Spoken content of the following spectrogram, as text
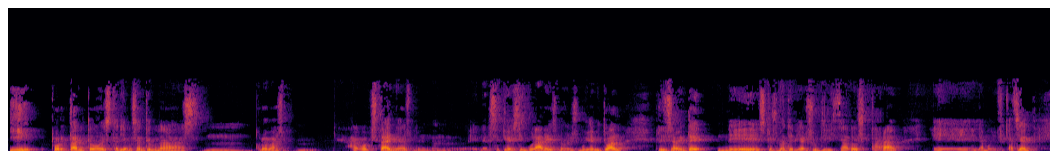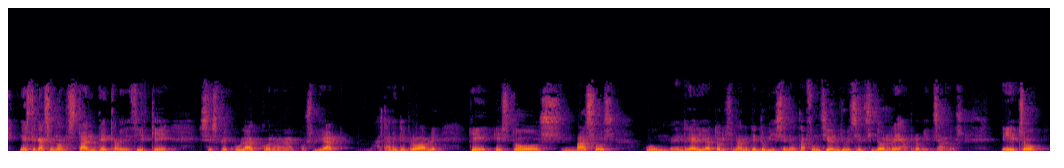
Y, por tanto, estaríamos ante unas mm, pruebas mm, algo extrañas, mm, en el sentido de singulares, no es muy habitual, precisamente de estos materiales utilizados para eh, la momificación. En este caso, no obstante, cabe decir que se especula con la posibilidad altamente probable que estos vasos en realidad originalmente tuviesen otra función y hubiesen sido reaprovechados. De hecho,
